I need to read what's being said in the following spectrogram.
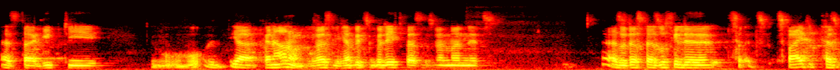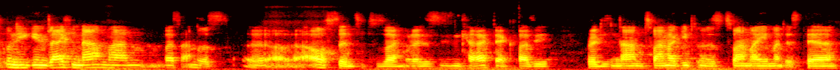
es da gibt, die wo, ja, keine Ahnung. Ich weiß nicht, ich habe jetzt überlegt, was ist, wenn man jetzt also dass da so viele zweite Personen, die den gleichen Namen haben, was anderes äh, auch sind sozusagen. Oder dass es diesen Charakter quasi oder diesen Namen zweimal gibt und es zweimal jemand ist, der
